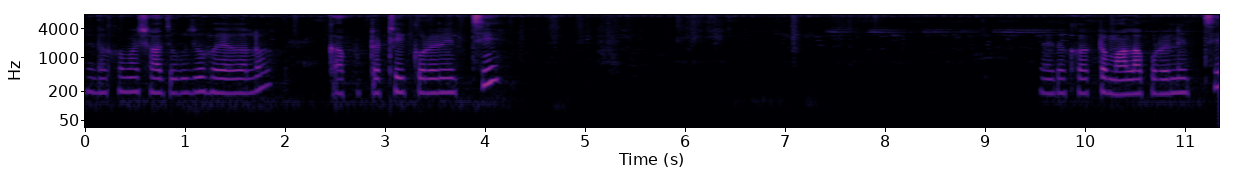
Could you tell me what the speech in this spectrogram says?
দেখো আমার সাজুগুজু হয়ে গেল। কাপড়টা ঠিক করে নিচ্ছি। এই দেখো একটা মালা পরে নিচ্ছি।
